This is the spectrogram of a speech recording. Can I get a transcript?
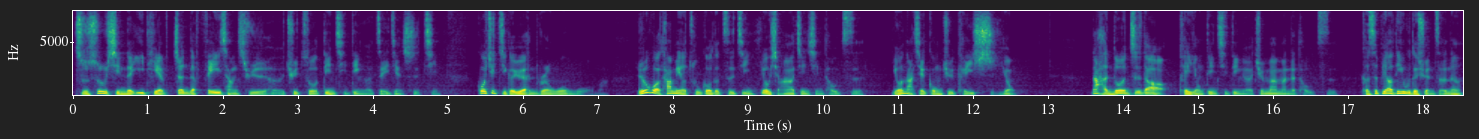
指数型的 ETF 真的非常适合去做定期定额这一件事情。过去几个月，很多人问我。如果他没有足够的资金，又想要进行投资，有哪些工具可以使用？那很多人知道可以用定期定额去慢慢的投资，可是标的物的选择呢？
